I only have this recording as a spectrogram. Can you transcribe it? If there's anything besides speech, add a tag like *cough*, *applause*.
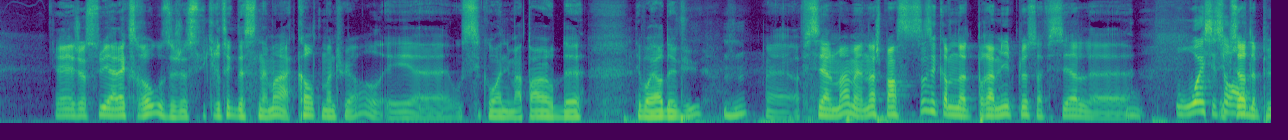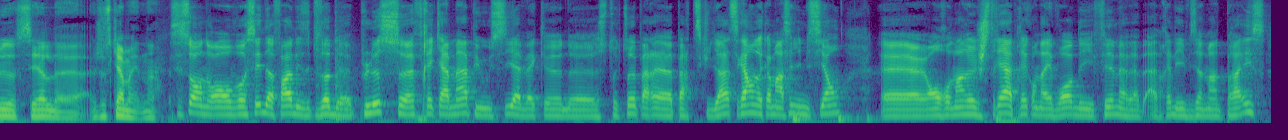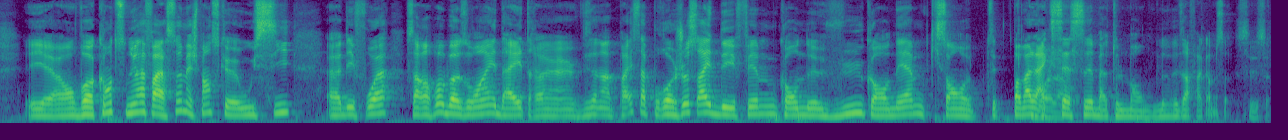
Et je suis Alex Rose, je suis critique de cinéma à Cult Montreal et euh, aussi co-animateur de Les Voyeurs de Vue. Euh, officiellement, maintenant, je pense que ça, c'est comme notre premier plus officiel. euh, Ouais, c'est ça. on- épisode le plus officiel euh, jusqu'à maintenant. C'est ça, on, on va essayer de faire des épisodes euh, plus euh, fréquemment, puis aussi avec une euh, structure par- euh, particulière. C'est quand on a commencé l'émission, euh, on enregistrait après qu'on aille voir des films, euh, après des visionnements de presse, et euh, on va continuer à faire ça, mais je pense que aussi, euh, des fois, ça n'aura pas besoin d'être un visionnement de presse, ça pourra juste être des films qu'on a vus, qu'on aime, qui sont pas mal Voilà. accessibles à tout le monde, là, des affaires comme ça. C'est ça.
